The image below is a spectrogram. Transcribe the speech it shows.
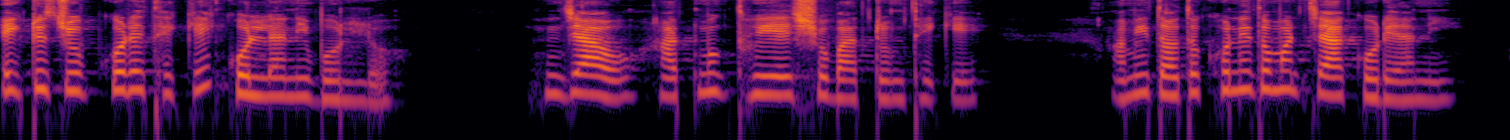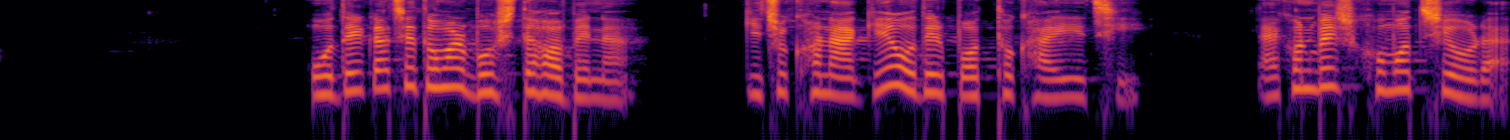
একটু চুপ করে থেকে কল্যাণী বলল, যাও, হাত মুখ ধুয়ে এসো বাথরুম থেকে। আমি ততক্ষণে তোমার চা করে আনি। ওদের কাছে তোমার বসতে হবে না। কিছুক্ষণ আগে ওদের পথ্য খাইয়েছি। এখন বেশ ঘুমোচ্ছে ওরা।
